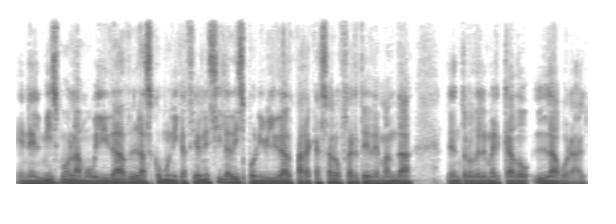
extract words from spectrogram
en el mismo la movilidad, las comunicaciones y la disponibilidad para casar oferta y demanda dentro del mercado laboral.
